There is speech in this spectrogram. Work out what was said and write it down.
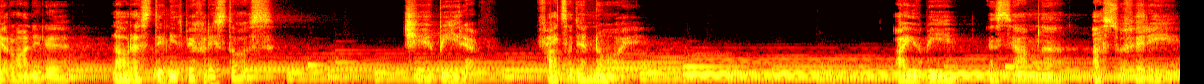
Piroanele l-au răstignit pe Hristos, ci iubirea față de noi. A iubi înseamnă a suferi.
